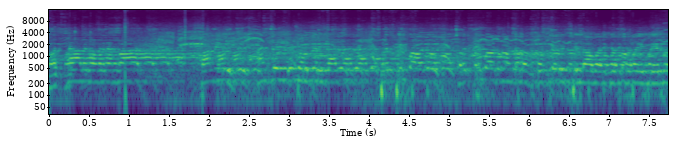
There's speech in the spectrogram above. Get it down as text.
పద్నాలుగవ నెంబర్. పన్నెండు. అంజయ్య చౌదరి గారు ప్రతిపాడు ప్రతిపాడు మండలం గుంటూరు జిల్లా వారికి గత బయలుదేరు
